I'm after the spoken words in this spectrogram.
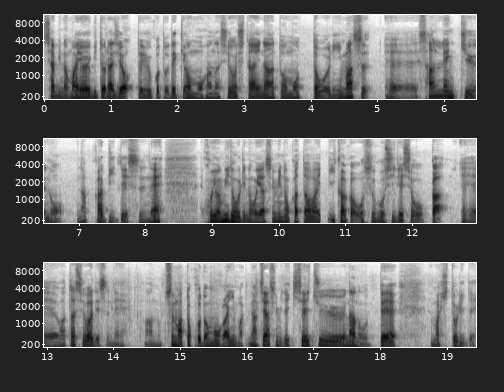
シャビの迷い人ラジオということで今日もお話をしたいなと思っております。えー、3連休の中日ですね。暦通りのお休みの方はいかがお過ごしでしょうか。えー、私はですね、あの妻と子供が今夏休みで帰省中なので、まあ、一人で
